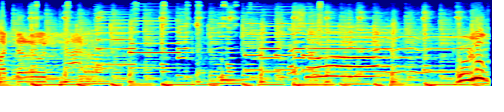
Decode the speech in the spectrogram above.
Onderudar. Kesuwun. Burung.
